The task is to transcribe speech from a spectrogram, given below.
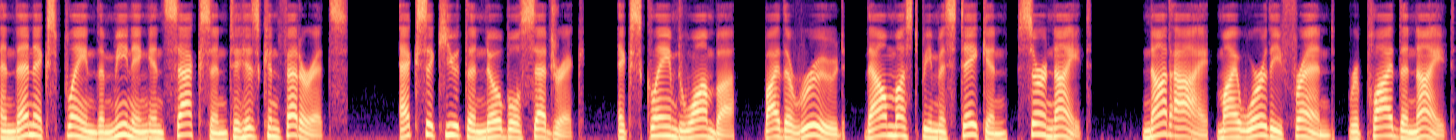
and then explained the meaning in Saxon to his confederates. Execute the noble Cedric, exclaimed Wamba, by the rood, thou must be mistaken, Sir Knight. Not I, my worthy friend, replied the knight,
